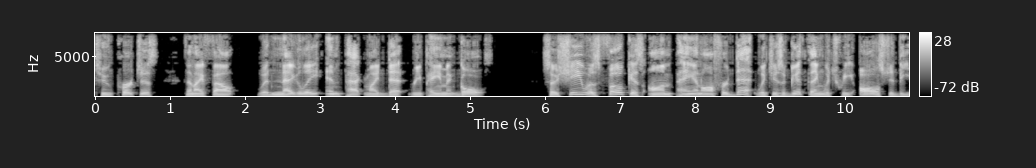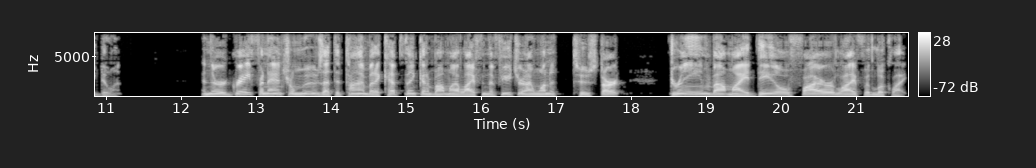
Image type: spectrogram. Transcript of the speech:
to purchase than I felt would negatively impact my debt repayment goals. So she was focused on paying off her debt, which is a good thing, which we all should be doing. And there were great financial moves at the time, but I kept thinking about my life in the future and I wanted to start dream about my ideal fire life would look like.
